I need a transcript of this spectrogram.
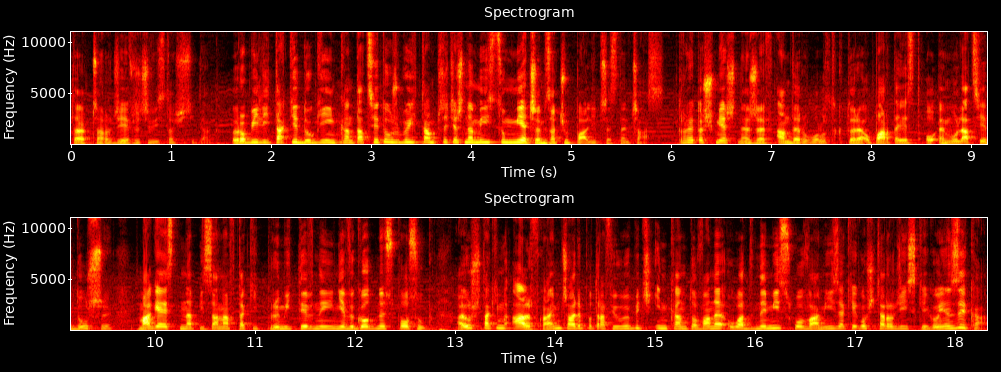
Tak, czarodzieje w rzeczywistości, tak. Robili takie długie inkantacje, to już by ich tam przecież na miejscu mieczem zaciupali przez ten czas. Trochę to śmieszne, że w Underworld, które oparte jest o emulację duszy, magia jest napisana w taki prymitywny i niewygodny sposób, a już w takim Alfheim czary potrafiły być inkantowane ładnymi słowami z jakiegoś czarodziejskiego języka.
